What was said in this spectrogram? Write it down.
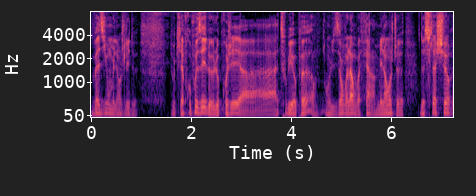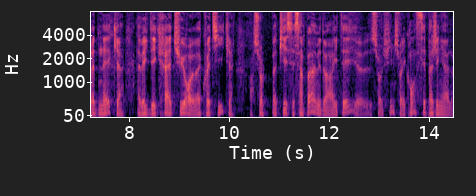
Vas-y, on mélange les deux. Donc il a proposé le, le projet à, à Toby Hopper en lui disant voilà on va faire un mélange de, de slasher redneck avec des créatures euh, aquatiques. Alors sur le papier c'est sympa mais dans la réalité euh, sur le film sur l'écran c'est pas génial.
